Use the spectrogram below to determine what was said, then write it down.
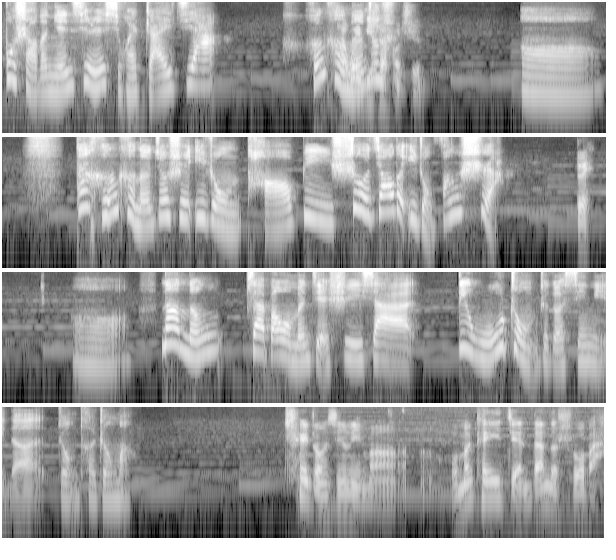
不少的年轻人喜欢宅家，很可能就是好事。哦，但很可能就是一种逃避社交的一种方式啊。对。哦，那能再帮我们解释一下第五种这个心理的这种特征吗？这种心理嘛，我们可以简单的说吧，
